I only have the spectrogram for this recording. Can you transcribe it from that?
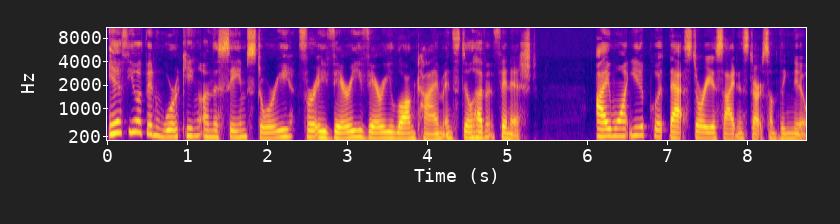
If you have been working on the same story for a very, very long time and still haven't finished, I want you to put that story aside and start something new.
